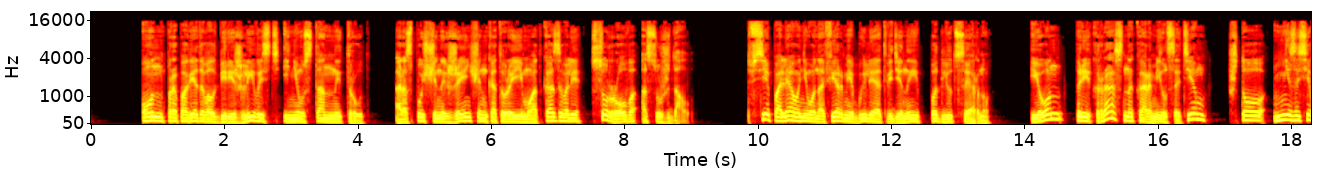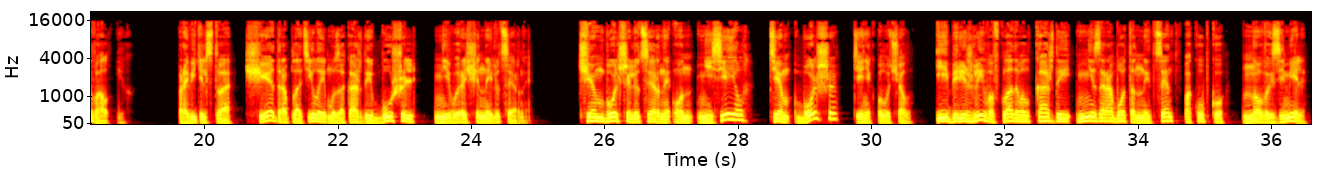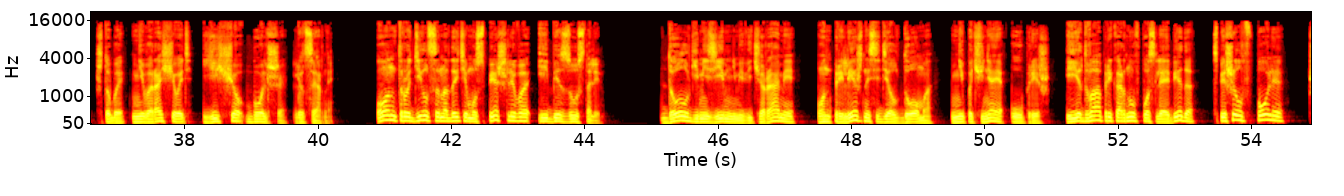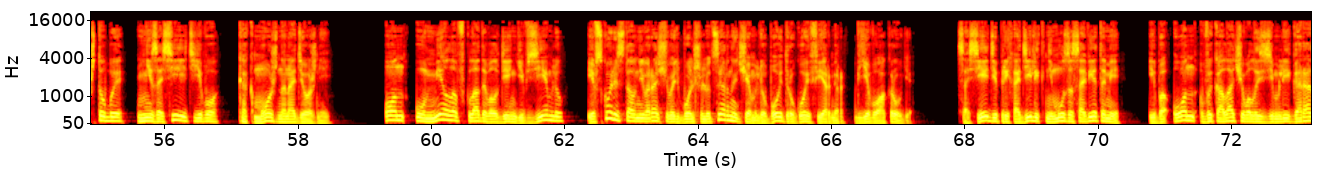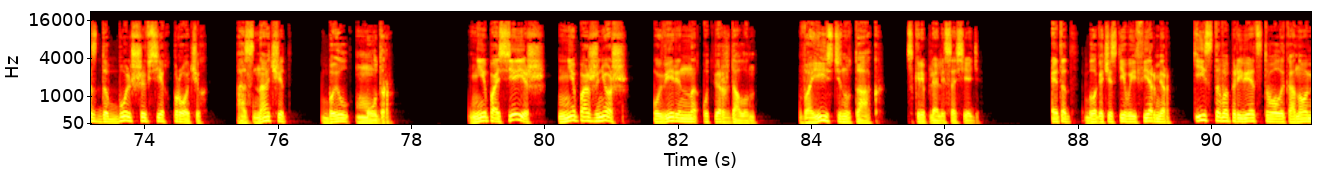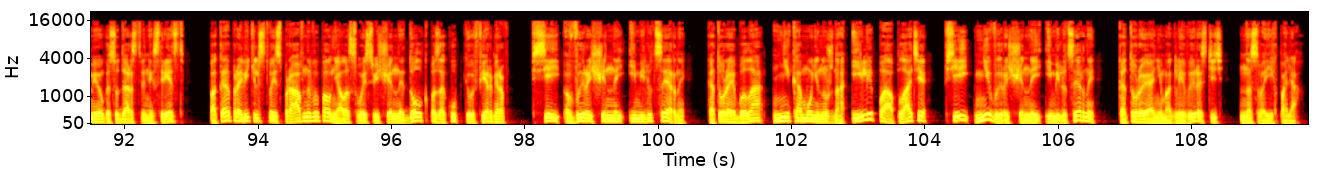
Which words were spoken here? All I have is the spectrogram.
Он проповедовал бережливость и неустанный труд, а распущенных женщин, которые ему отказывали, сурово осуждал. Все поля у него на ферме были отведены под люцерну, и он прекрасно кормился тем, что не засевал их. Правительство щедро платило ему за каждый бушель невыращенной люцерны. Чем больше люцерны он не сеял, тем больше денег получал и бережливо вкладывал каждый незаработанный цент в покупку новых земель, чтобы не выращивать еще больше люцерны. Он трудился над этим успешливо и без устали. Долгими зимними вечерами он прилежно сидел дома, не подчиняя упряжь, и, едва прикорнув после обеда, спешил в поле, чтобы не засеять его как можно надежней. Он умело вкладывал деньги в землю и вскоре стал не выращивать больше люцерны, чем любой другой фермер в его округе. Соседи приходили к нему за советами, ибо он выколачивал из земли гораздо больше всех прочих, а значит, был мудр. «Не посеешь, не пожнешь», — уверенно утверждал он. «Воистину так», — скрепляли соседи. Этот благочестивый фермер истово приветствовал экономию государственных средств, пока правительство исправно выполняло свой священный долг по закупке у фермеров всей выращенной ими люцерны, которая была никому не нужна, или по оплате всей невыращенной ими люцерны, которую они могли вырастить на своих полях.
